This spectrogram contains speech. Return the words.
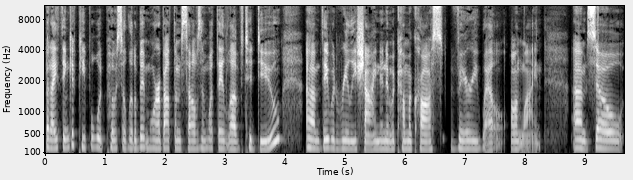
But I think if people would post a little bit more about themselves and what they love to do, um, they would really shine and it would come across very well online. Um, so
